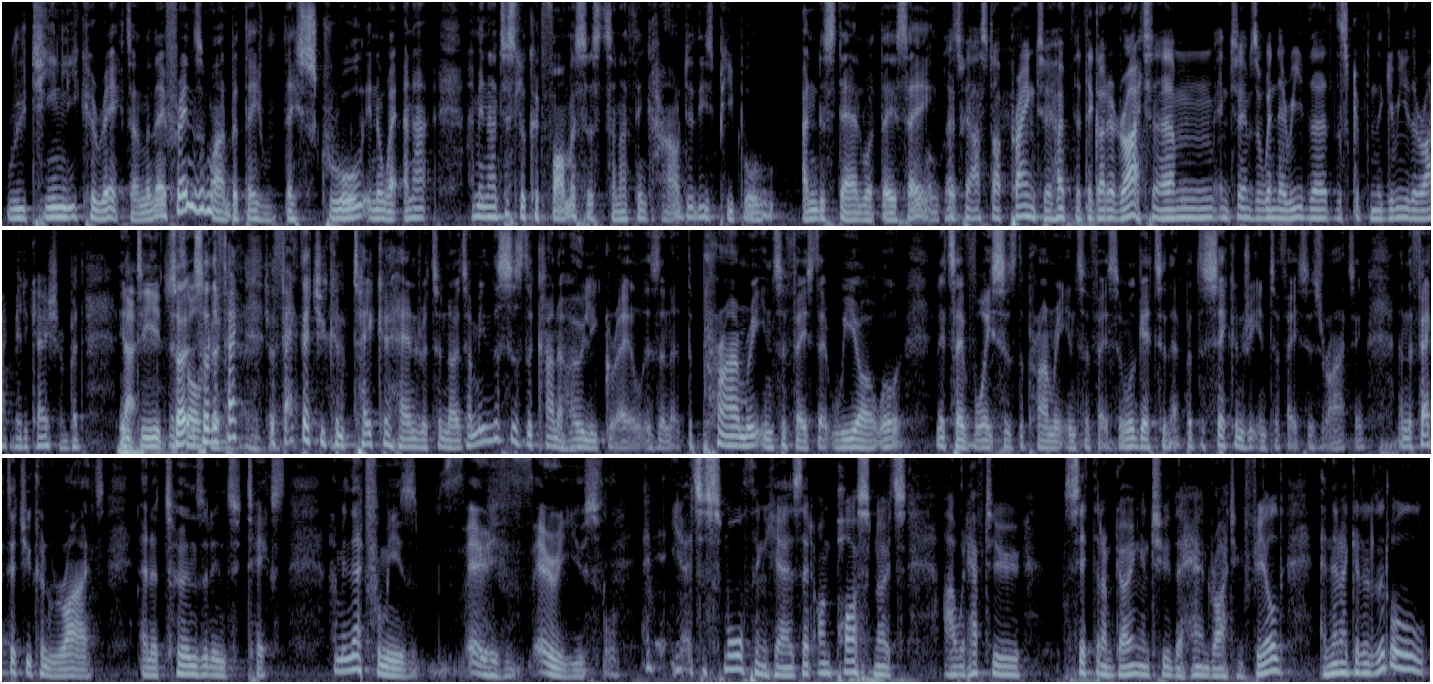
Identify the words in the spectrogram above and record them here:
routinely correct. I mean, they're friends of mine, but they they scrawl in a way. And I, I mean, I just look at pharmacists and I think, how do these people understand what they're saying. Well, that's where I start praying to hope that they got it right um, in terms of when they read the, the script and they're giving you the right medication. But indeed, no, so so the fact the fact that you can take a handwritten notes. I mean, this is the kind of holy grail, isn't it? The primary interface that we are. Well, let's say voice is the primary interface, and we'll get to that. But the secondary interface is writing, and the fact that you can write and it turns it into text. I mean, that for me is very, very useful. And you know, it's a small thing here is that on past notes, I would have to set that I'm going into the handwriting field, and then I get a little,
